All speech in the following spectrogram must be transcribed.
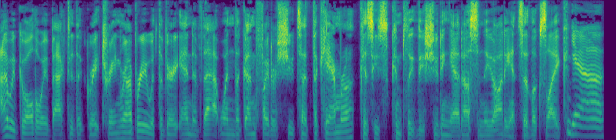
I would go all the way back to the Great Train Robbery with the very end of that when the gunfighter shoots at the camera because he's completely shooting at us in the audience, it looks like. Yeah.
